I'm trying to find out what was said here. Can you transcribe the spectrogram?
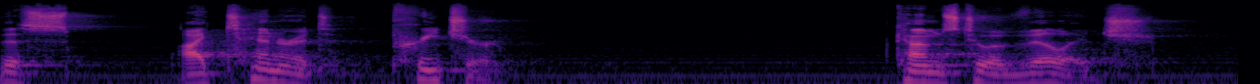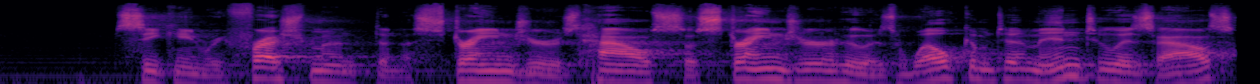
This itinerant preacher comes to a village seeking refreshment in a stranger's house, a stranger who has welcomed him into his house.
